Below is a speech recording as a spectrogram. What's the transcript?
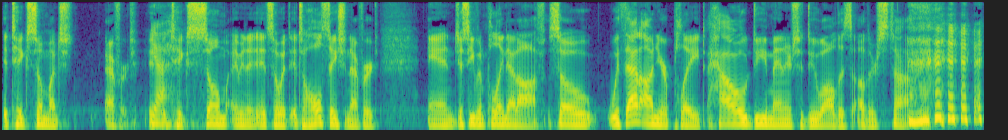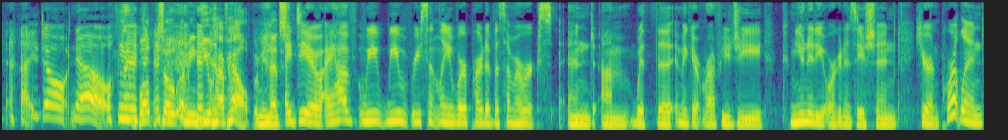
it takes so much effort. It, Yeah. it takes so I mean it's so it, it's a whole station effort and just even pulling that off. So with that on your plate, how do you manage to do all this other stuff? I don't know. well, so I mean, do you have help? I mean, that's I do. I have. We we recently were part of a summer works and um, with the immigrant refugee community organization here in Portland,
